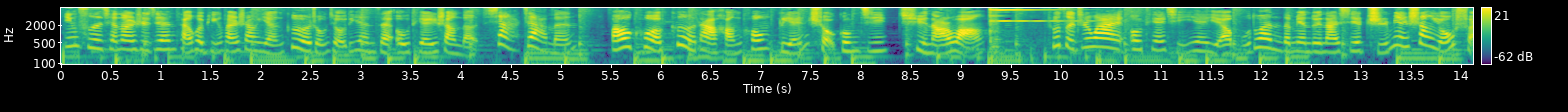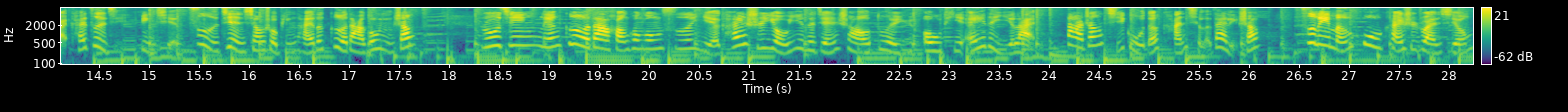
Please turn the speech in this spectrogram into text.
因此前段时间才会频繁上演各种酒店在 OTA 上的下架门，包括各大航空联手攻击去哪儿网。除此之外，OTA 企业也要不断的面对那些直面上游甩开自己，并且自建销售平台的各大供应商。如今，连各大航空公司也开始有意的减少对于 OTA 的依赖，大张旗鼓的砍起了代理商，自立门户，开始转型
